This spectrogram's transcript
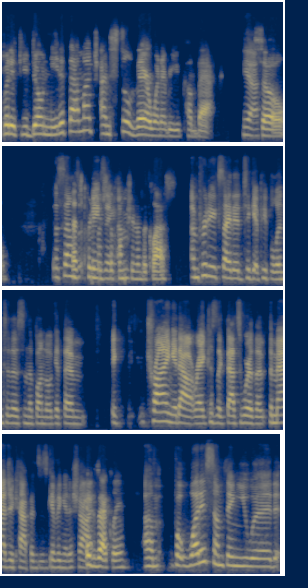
but if you don't need it that much i'm still there whenever you come back. Yeah. So that sounds That's pretty amazing. much the function I'm, of the class. I'm pretty excited to get people into this in the bundle, get them trying it out, right? Because like that's where the, the magic happens is giving it a shot. Exactly. Um, but what is something you would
